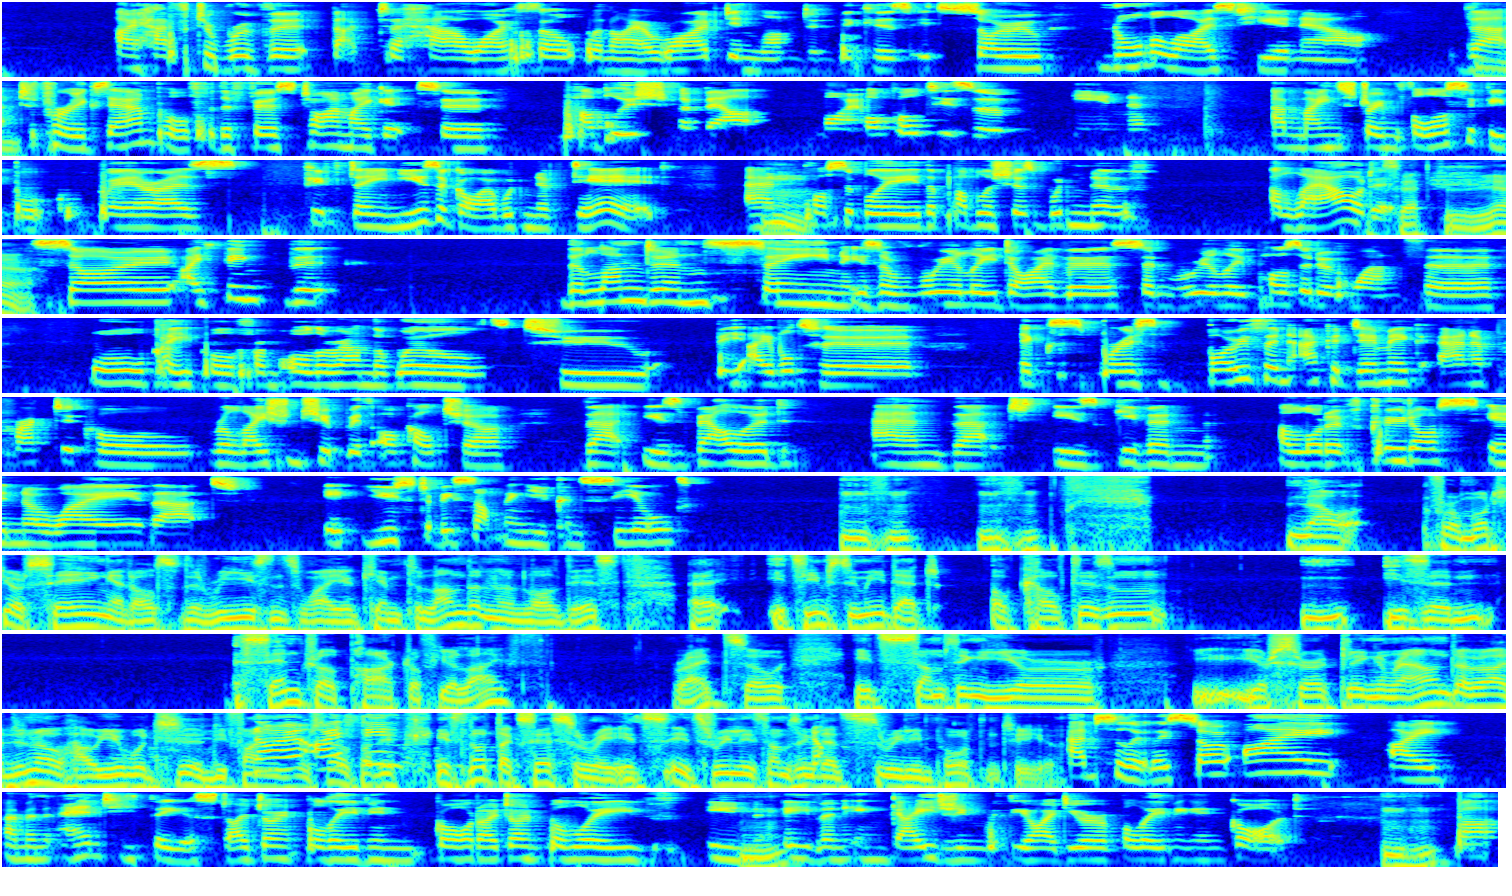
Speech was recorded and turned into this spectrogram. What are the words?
I have to revert back to how I felt when I arrived in London because it's so normalized here now that, mm. for example, for the first time I get to publish about my occultism in a mainstream philosophy book, whereas 15 years ago I wouldn't have dared, and hmm. possibly the publishers wouldn't have allowed it. Exactly. Yeah. So I think that the London scene is a really diverse and really positive one for all people from all around the world to be able to express both an academic and a practical relationship with occulture that is valid and that is given a lot of kudos in a way that it used to be something you concealed. Now, from what you're saying and also the reasons why you came to London and all this, uh, it seems to me that occultism is an, a central part of your life, right? So it's something you're you're circling around. Or I don't know how you would uh, define No, it yourself, but think- it, it's not accessory. It's it's really something that's really important to you. Absolutely. So I I am an anti-theist. I don't believe in God. I don't believe in mm-hmm. even engaging with the idea of believing in God. Mm-hmm. But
